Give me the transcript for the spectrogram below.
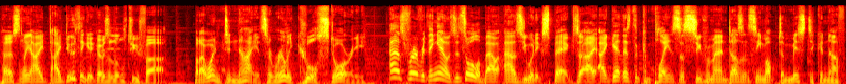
Personally, I, I do think it goes a little too far, but I won't deny it's a really cool story. As for everything else, it's all about as you would expect. I, I get there's the complaints that Superman doesn't seem optimistic enough.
